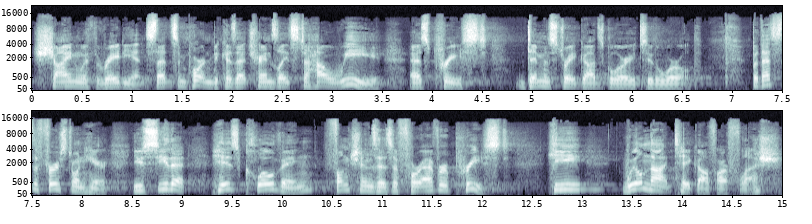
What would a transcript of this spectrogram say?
shine with radiance. That's important because that translates to how we, as priests, demonstrate God's glory to the world. But that's the first one here. You see that his clothing functions as a forever priest. He will not take off our flesh,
